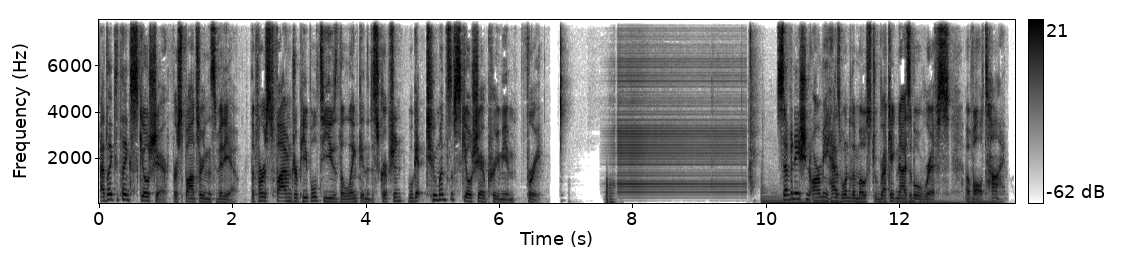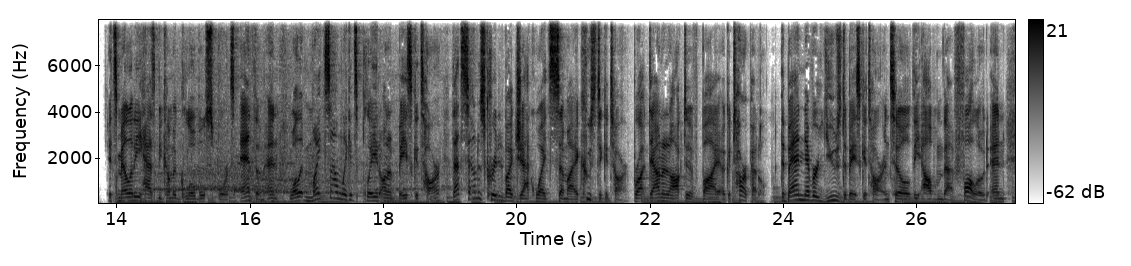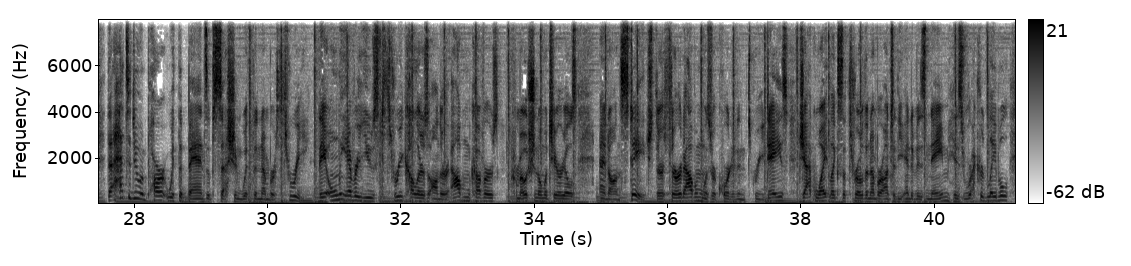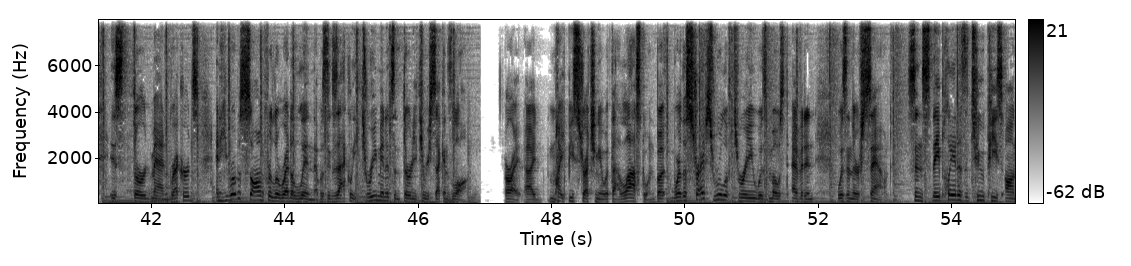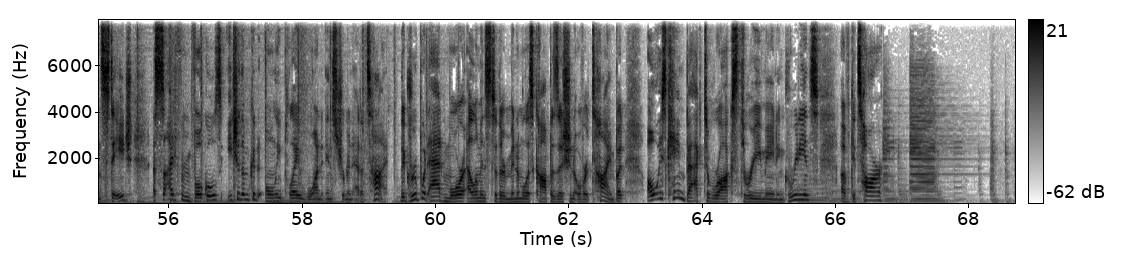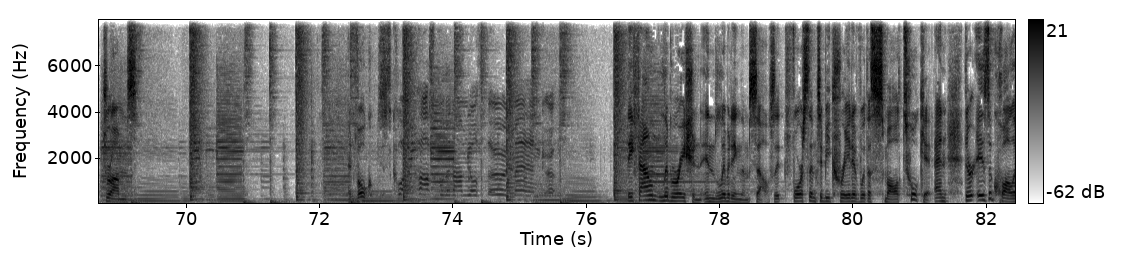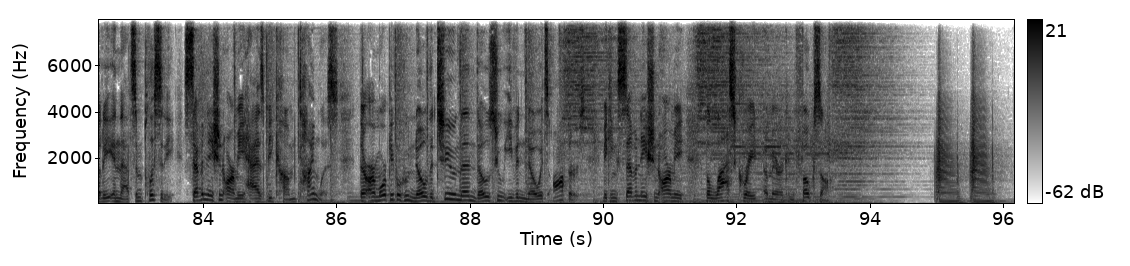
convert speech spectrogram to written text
I'd like to thank Skillshare for sponsoring this video. The first 500 people to use the link in the description will get two months of Skillshare Premium free. Seven Nation Army has one of the most recognizable riffs of all time. Its melody has become a global sports anthem, and while it might sound like it's played on a bass guitar, that sound is created by Jack White's semi-acoustic guitar, brought down an octave by a guitar pedal. The band never used a bass guitar until the album that followed, and that had to do in part with the band's obsession with the number 3. They only ever used three colors on their album covers, promotional materials, and on stage. Their third album was recorded in three days. Jack White likes to throw the number onto the end of his name. His record label is Third Man Records, and he wrote a song for for Loretta Lynn that was exactly 3 minutes and 33 seconds long. Alright, I might be stretching it with that last one, but where the Stripes' rule of three was most evident was in their sound. Since they played as a two piece on stage, aside from vocals, each of them could only play one instrument at a time. The group would add more elements to their minimalist composition over time, but always came back to rock's three main ingredients of guitar, drums, and vocals. They found liberation in limiting themselves. It forced them to be creative with a small toolkit, and there is a quality in that simplicity. Seven Nation Army has become timeless. There are more people who know the tune than those who even know its authors, making Seven Nation Army the last great American folk song.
